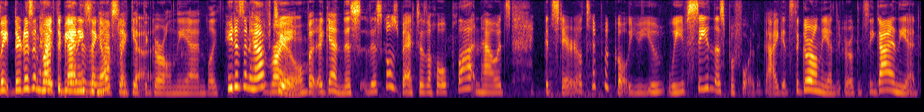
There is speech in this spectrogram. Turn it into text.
Like there doesn't have Right, to the be anything have else to like get that. the girl in the end. Like He doesn't have right. to. But again, this this goes back to the whole plot and how it's it's stereotypical. You you we've seen this before. The guy gets the girl in the end. The girl gets the guy in the end.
